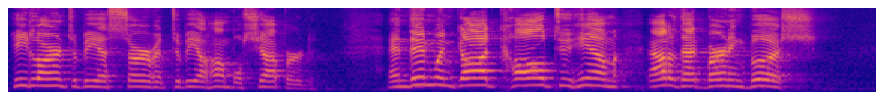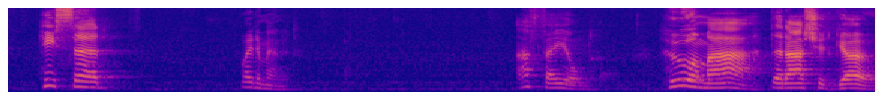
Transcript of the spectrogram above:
He learned to be a servant, to be a humble shepherd. And then, when God called to him out of that burning bush, he said, Wait a minute. I failed. Who am I that I should go?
